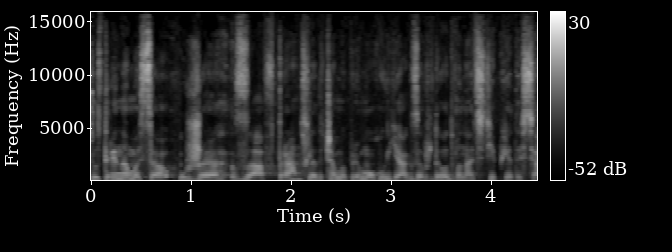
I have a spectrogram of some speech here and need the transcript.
Зустрінемося уже завтра глядачами прямого, як завжди, о 12.50.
